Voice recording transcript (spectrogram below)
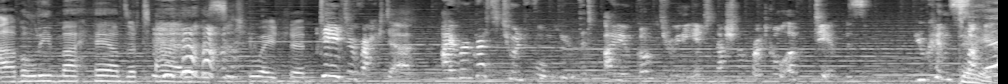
I believe my hands are tied in this situation. Dear Director, I regret to inform you that I have gone through the International Protocol of DIBS. You can suck it.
